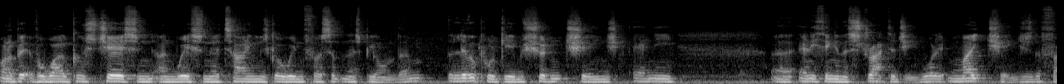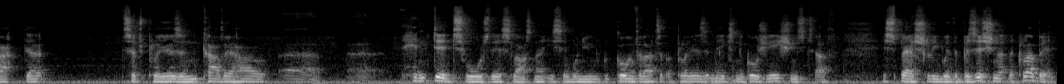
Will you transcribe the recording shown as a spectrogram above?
on a bit of a wild goose chase and, and wasting their times going for something that's beyond them. The Liverpool game shouldn't change any uh, anything in the strategy. What it might change is the fact that such players and Carvalhal uh, uh, hinted towards this last night. He said when you go in for that type of players, it makes negotiations tough, especially with the position that the club in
